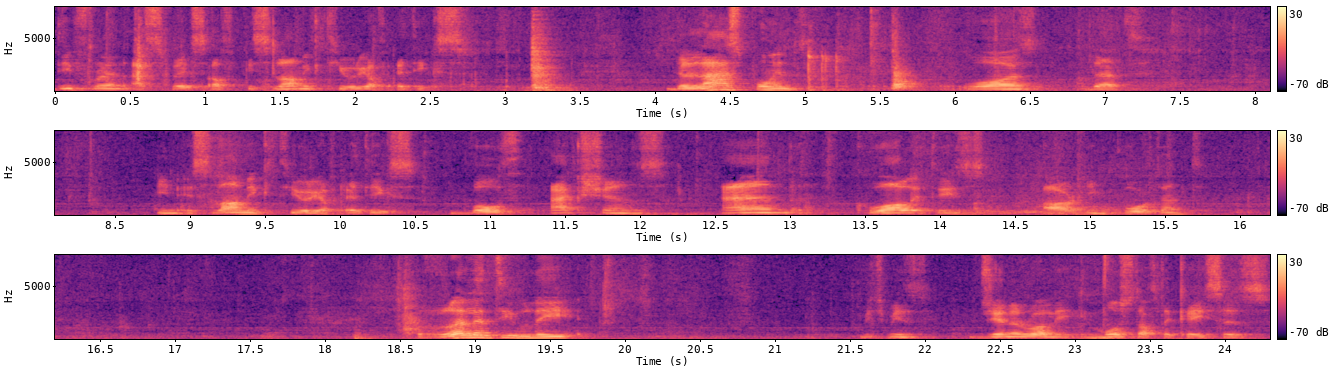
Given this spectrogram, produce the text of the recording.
different aspects of Islamic theory of ethics. The last point was that in Islamic theory of ethics, both actions and qualities are important. Relatively, which means generally, in most of the cases,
